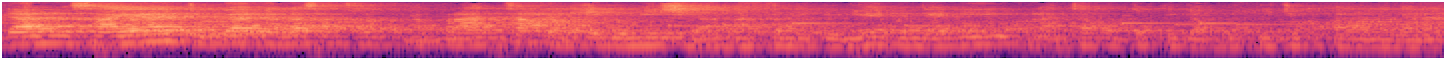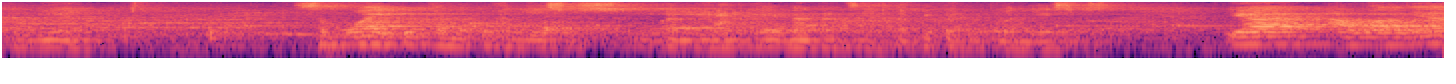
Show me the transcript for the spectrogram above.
Dan saya juga adalah satu-satunya perancang dari Indonesia bahkan di dunia yang menjadi perancang untuk 37 kepala negara dunia. Semua itu karena Tuhan Yesus, bukan karena kehebatan saya, tapi karena Tuhan Yesus. Ya awalnya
